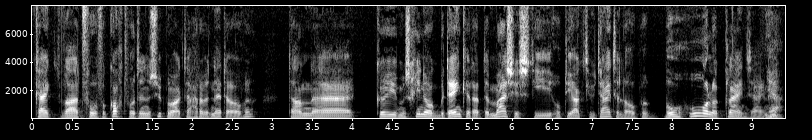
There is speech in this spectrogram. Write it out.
kijkt waar het voor verkocht wordt in de supermarkt, daar hadden we het net over, dan uh, kun je misschien ook bedenken dat de marges die op die activiteiten lopen behoorlijk klein zijn. Ja.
